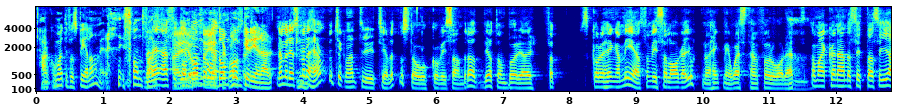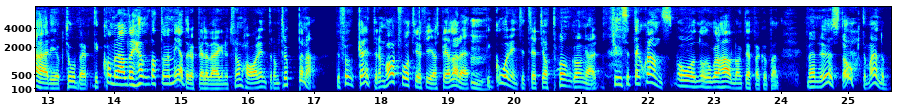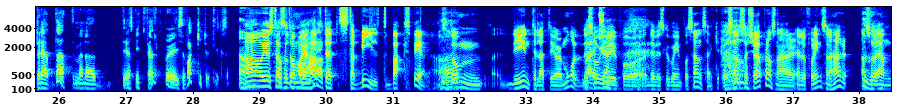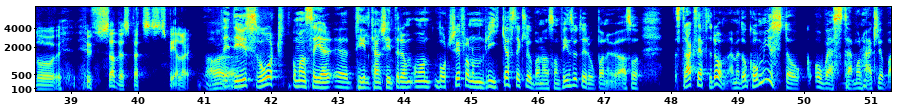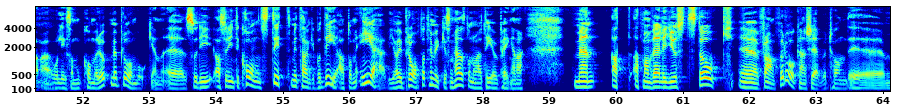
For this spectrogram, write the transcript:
Han kommer inte få spela mer i sånt Men fall. det är alltså- om, Nej, de, om de jättekonstigt. konkurrerar. Nej men det som hade hänt med tycker man att det är trevligt med Stoke och vissa andra, det är att de börjar... För att ska du hänga med som vissa lag har gjort nu, hängt med West Ham förra året, Mm. och man kan ändå sitta och säga här i oktober, det kommer aldrig hända att de är med där uppe hela vägen ut, för de har inte de trupperna. Det funkar inte. De har två, tre, fyra spelare. Mm. Det går inte i 38 omgångar. Det finns inte en chans och någon går halvlångt i FA-cupen. Men nu är Stoke, de har ändå breddat. Jag menar, deras mittfält börjar ju se vackert ut. Liksom. Ja, och just alltså, Och de de har ju haft varit- ett stabilt backspel. Alltså, de, det är ju inte lätt att göra mål. Det såg Verkligen. vi ju på det vi ska gå in på sen säkert. Och sen så köper de såna här, eller får in såna här, alltså ändå hyfsade spetsspelare. Det, det är ju svårt om man ser eh, till kanske inte de, om man bortser från de rikaste klubbarna som finns ute i Europa nu. Alltså, strax efter dem, ja, men då kommer ju Stoke och West Ham och de här klubbarna och liksom kommer upp med plånboken. Eh, så det, är- alltså det är inte konstigt med tanke på det att de är här. Vi har ju pratat hur mycket som helst om de här tv-pengarna. Men att, att man väljer just Stoke eh, framför då kanske Everton, det,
